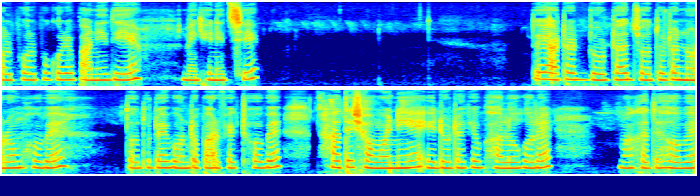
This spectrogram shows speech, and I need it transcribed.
অল্প অল্প করে পানি দিয়ে মেখে নিচ্ছি। তো এই আটার ডোটা যতটা নরম হবে, ততটাই বনটা পারফেক্ট হবে। হাতে সময় নিয়ে এই ডোটাকে ভালো করে মাখাতে হবে।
